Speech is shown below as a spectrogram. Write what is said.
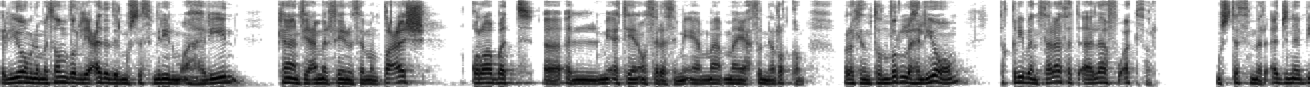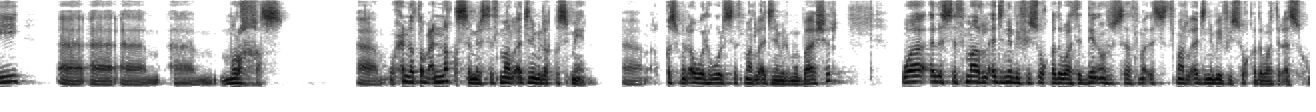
اليوم لما تنظر لعدد المستثمرين المؤهلين كان في عام 2018 قرابة ال 200 أو 300 ما, ما يحضرني الرقم. ولكن تنظر لها اليوم تقريبا ثلاثة آلاف وأكثر مستثمر أجنبي مرخص. وحنا طبعا نقسم الاستثمار الأجنبي لقسمين. القسم الأول هو الاستثمار الأجنبي المباشر والاستثمار الأجنبي في سوق أدوات الدين أو الاستثمار الأجنبي في سوق أدوات الأسهم.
